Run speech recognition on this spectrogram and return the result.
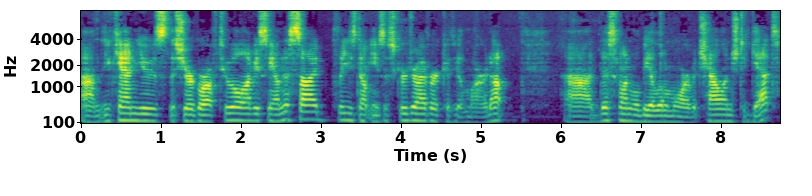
Um, you can use the Shirogorov tool obviously on this side. Please don't use a screwdriver because you'll mar it up. Uh, this one will be a little more of a challenge to get,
